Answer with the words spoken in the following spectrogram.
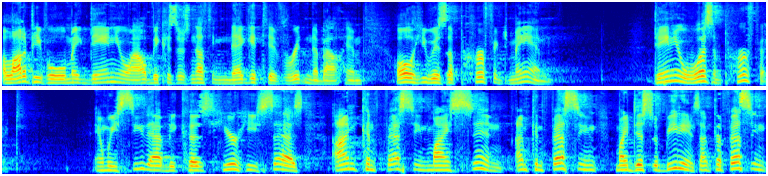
a lot of people will make Daniel out because there's nothing negative written about him. Oh, he was a perfect man. Daniel wasn't perfect. And we see that because here he says, I'm confessing my sin. I'm confessing my disobedience. I'm confessing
